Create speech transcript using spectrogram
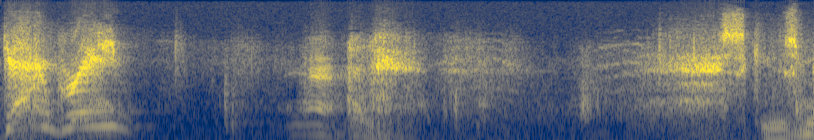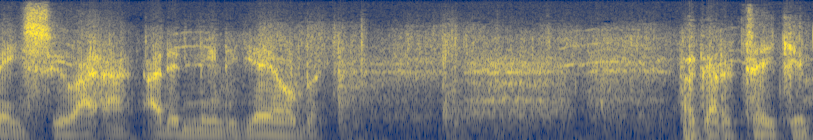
gangrene? Excuse me, Sue. I, I, I didn't mean to yell, but I gotta take him.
